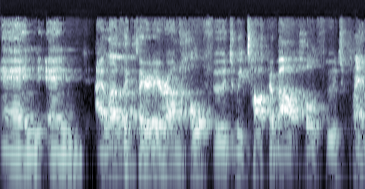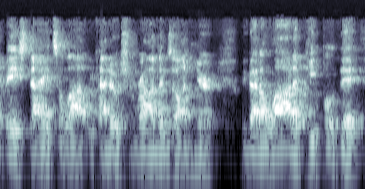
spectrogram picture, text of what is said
and and I love the clarity around whole foods. We talk about whole foods, plant based diets a lot. We've had Ocean Robbins on here. We've had a lot of people that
